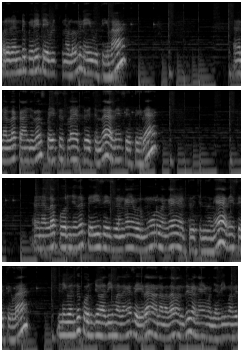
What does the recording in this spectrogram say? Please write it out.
ஒரு ரெண்டு பெரிய டேபிள் ஸ்பூன் அளவுக்கு நெய் ஊற்றிக்கலாம் அது நல்லா காஞ்சதும் ஸ்பைசஸ்லாம் எடுத்து வச்சுருந்தேன் அதையும் சேர்த்துக்கிறேன். அது நல்லா பொரிஞ்சதும் பெரிய சைஸ் வெங்காயம் ஒரு மூணு வெங்காயம் எடுத்து வச்சுருந்தேங்க அதையும் சேர்த்துக்கலாம். இன்றைக்கி வந்து கொஞ்சம் அதிகமாக தாங்க செய்கிறேன் அதனால தான் வந்து வெங்காயம் கொஞ்சம் அதிகமாகவே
